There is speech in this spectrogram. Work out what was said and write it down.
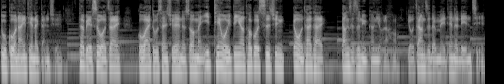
度过那一天的感觉。特别是我在国外读神学院的时候，每一天我一定要透过视讯跟我太太，当时是女朋友了哈，有这样子的每天的连结。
